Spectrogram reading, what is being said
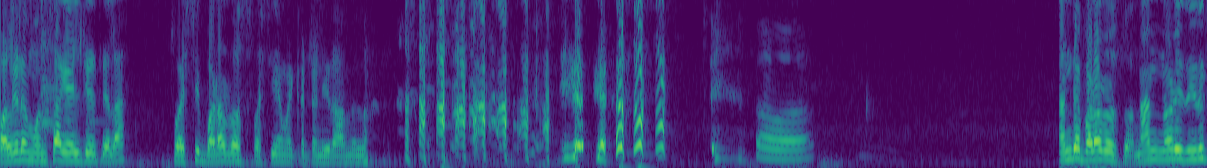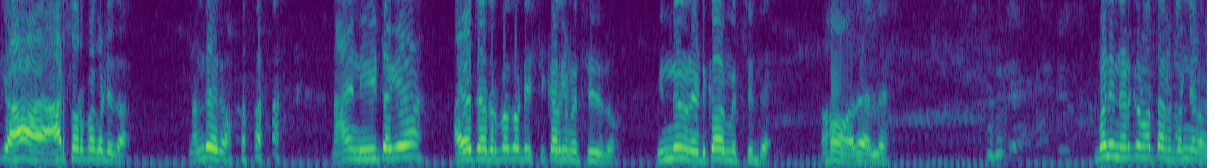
ಒಳಗಡೆ ಮನ್ಸಾಗ ಹೇಳ್ತಿರ್ತಿಯಲ್ಲ ಫಸ್ಟ್ ಬಡ ದೋಸ್ ಫಸ್ಟ್ ಇ ಐ ಕಟ್ಟಂಡಿರ ಆಮೇಲೆ ನಂದೇ ಬಡ ದೋಸ್ತು. ನಾನು ನೋಡಿದ್ದು ಇದಕ್ಕೆ ಆರು ಸಾವಿರ ರೂಪಾಯಿ ಕೊಟ್ಟಿದ್ದ. ನಂದೇ ಇದು. ನಾನು ನೀಟಾಗಿ ಐವತ್ತೈವತ್ತು ರೂಪಾಯಿ ಕೊಟ್ಟು ಸ್ಟಿಕ್ಕರ್ಗಳು ಮೆಚ್ಚಿದ್ದು ಇನ್ನೇನು ರೆಡ್ ಕಲರ್ ಮೆಚ್ಚಿದ್ದೆ ಹ್ಞೂ ಅದೇ ಅಲ್ಲೇ. ಬನ್ನಿ, ನಡ್ಕೊಂಡು ಹೋಗ್ತಾನೆ ಬನ್ನಿ ಅಲ್ಲ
